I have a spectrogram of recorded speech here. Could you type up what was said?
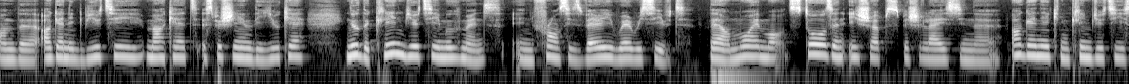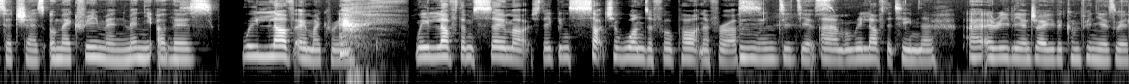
on the organic beauty market, especially in the UK. You know, the clean beauty movement in France is very well received. There are more and more stores and e-shops specialized in uh, organic and clean beauty, such as Oh My Cream and many others. Yes. We love Oh My Cream. we love them so much. They've been such a wonderful partner for us. Mm, indeed, yes. Um, and we love the team there. I, I really enjoy the company as well.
